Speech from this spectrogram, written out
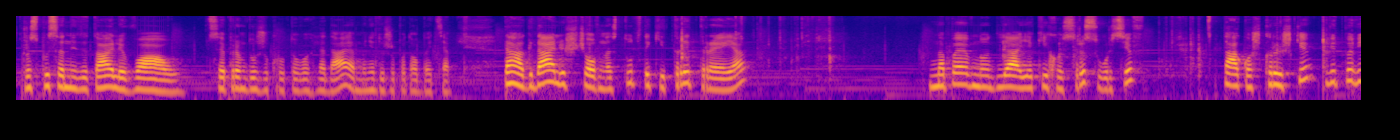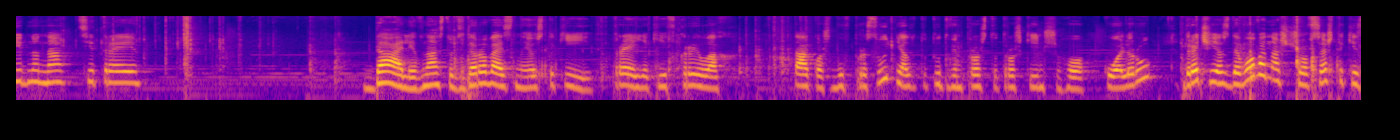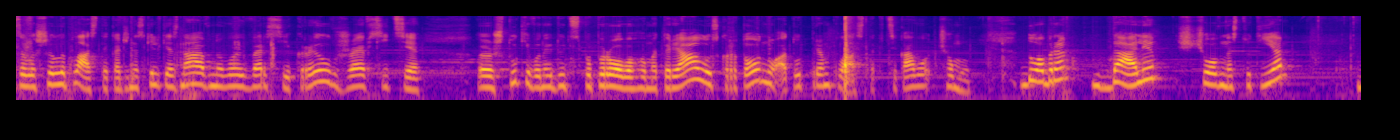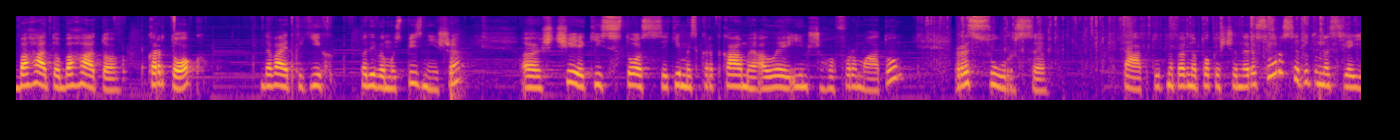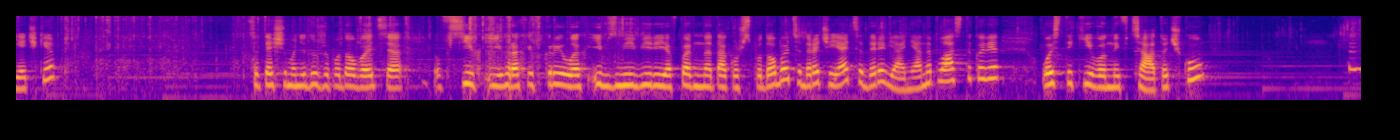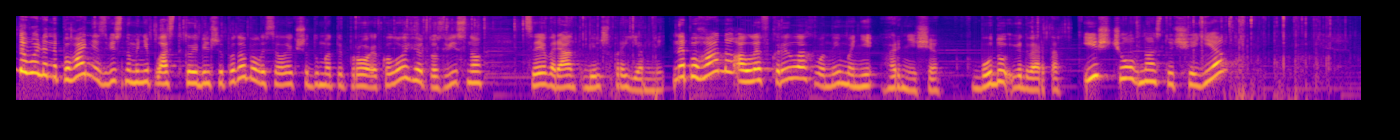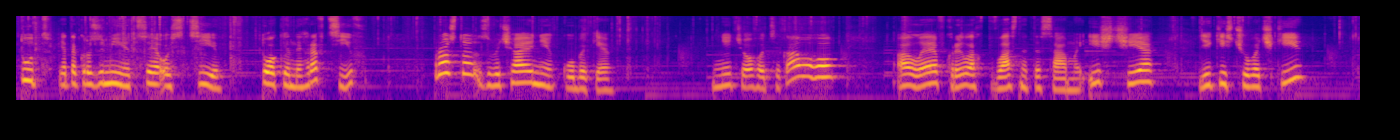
розписані деталі. Вау! Це прям дуже круто виглядає, мені дуже подобається. Так, далі що в нас? Тут такі три трея. Напевно, для якихось ресурсів. Також кришки, відповідно, на ці треї. Далі в нас тут здоровезний ось такий трей, який в крилах також був присутній, але тут, він просто трошки іншого кольору. До речі, я здивована, що все ж таки залишили пластик, адже наскільки я знаю, в новій версії крил вже всі ці е, штуки вони йдуть з паперового матеріалу, з картону, а тут прям пластик. Цікаво, чому. Добре, далі, що в нас тут є? Багато-багато карток. Давайте їх подивимось пізніше. Е, Ще якийсь стос з якимись картками, але іншого формату. Ресурси. Так, тут, напевно, поки що не ресурси. Тут у нас яєчки. Це те, що мені дуже подобається в всіх іграх і в крилах, і в Змієвірі, я впевнена, також сподобається. До речі, яйця дерев'яні, а не пластикові. Ось такі вони в цяточку. Доволі непогані. Звісно, мені пластикові більше подобалися, але якщо думати про екологію, то звісно цей варіант більш приємний. Непогано, але в крилах вони мені гарніші. Буду відверта. І що в нас тут ще є? Тут, я так розумію, це ось ці токени гравців. Просто звичайні кубики. Нічого цікавого, але в крилах, власне, те саме. І ще якісь чувачки,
